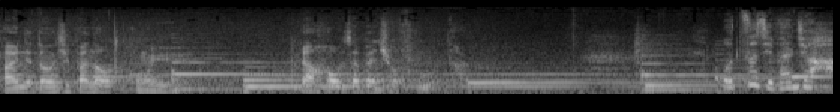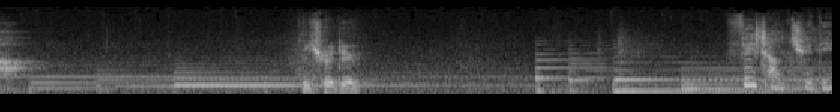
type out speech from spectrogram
把你的东西搬到我的公寓，然后我再搬去我父母那儿。我自己搬就好，你确定？非常确定。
